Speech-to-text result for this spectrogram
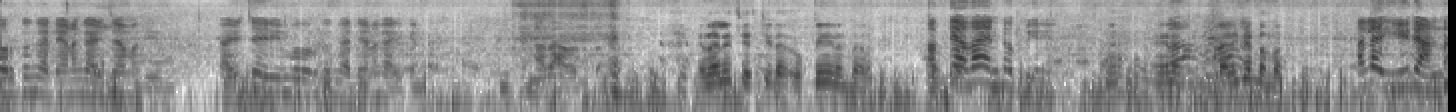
ഓർക്കും കല്യാണം കഴിച്ചാൽ മതി കഴിച്ചു കഴിയുമ്പോൾ ഓർക്കും കല്യാണം കഴിക്കണ്ട. അതാ അവസ്ഥ എന്നാലും ചേച്ചിയുടെ ഒപ്പീനിയൻ എന്താണ്? സത്യം അതാ എന്റെ ഒപ്പീനിയൻ കഴിക്കണ്ടെന്നോ അല്ല ഈ രണ്ട്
